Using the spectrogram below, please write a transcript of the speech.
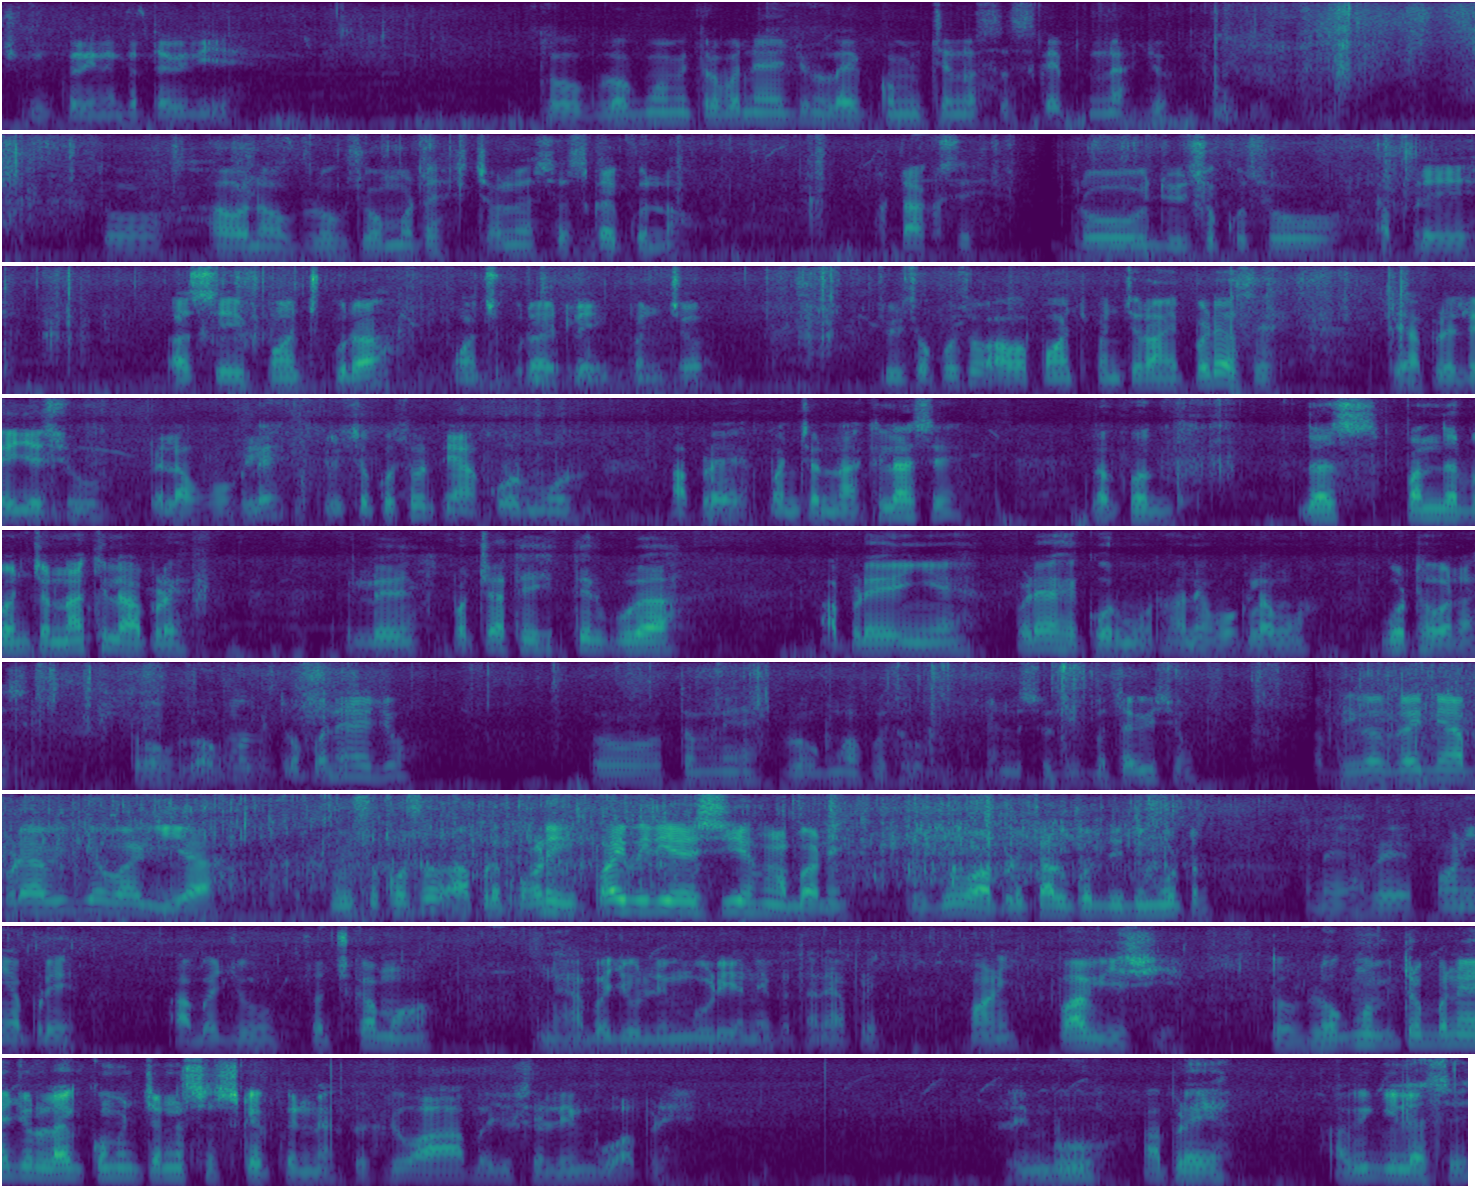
ઝૂમ કરીને બતાવી દઈએ. તો બ્લોગમાં મિત્રો બને જો લાઈક કોમેન્ટ ચેનલ સબસ્ક્રાઈબ કરી નાખજો. તો આવા નવા બ્લોગ જોવા માટે ચેનલ સબસ્ક્રાઈબ કરી નાખો. ફટાકશે મિત્રો, જોઈ શકો છો, આપણે આ છે પાંચપુરા એટલે એક પંચર. જોઈ શકો છો, આવા પાંચ પંચર અહીં પડ્યા છે, તે આપણે લઈ જઈશું પહેલાં હોગલે જોઈ શકો છો, ત્યાં કોરમૂર આપણે પંચર નાખેલા છે. લગભગ દસ પંદર પંચર નાખેલા આપણે. એટલે પચાસથી સિત્તેર પૂરા આપણે અહીંયા પડ્યા છે કોરમૂર અને હોગલામાં ગોઠવવાના છે. તો બ્લોગમાં મિત્રો બનાવજો તો તમને બ્લોગમાં બધું એન્ડ સુધી બતાવીશું. ભેગા કરીને આપણે આવી ગયા વાળીયા જોઈ શકો છો, આપણે પાણી પાવી રહ્યા છીએ હા બાને તો જો આપણે ચાલુ કરી દીધી મોટર અને હવે પાણી આપણે આ બાજુ રચકામાં અને આ બાજુ લીંબુડી અને બધાને આપણે પાણી પાવીએ છીએ. તો બ્લોગમાં મિત્રો બનાવજો લાઈક કોમેન્ટ ચેનલ સબસ્ક્રાઈબ કરી નાખતો જો આ બાજુ છે લીંબુ આપણે. લીંબુ આપણે આવી ગયેલા છે.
